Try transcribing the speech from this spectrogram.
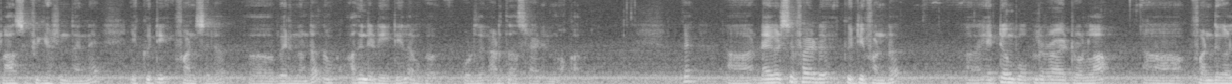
ക്ലാസിഫിക്കേഷൻ തന്നെ ഇക്വിറ്റി ഫണ്ട്സിൽ വരുന്നുണ്ട്. നമുക്ക് അതിന്റെ ഡീറ്റെയിൽ നമുക്ക് കൂടുതൽ അടുത്ത സ്ലൈഡിൽ നോക്കാം. ഓക്കെ? ഡൈവേഴ്സിഫൈഡ് ഇക്വിറ്റി ഫണ്ട് ഏറ്റവും പോപ്പുലറായിട്ടുള്ള ഫണ്ടുകൾ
